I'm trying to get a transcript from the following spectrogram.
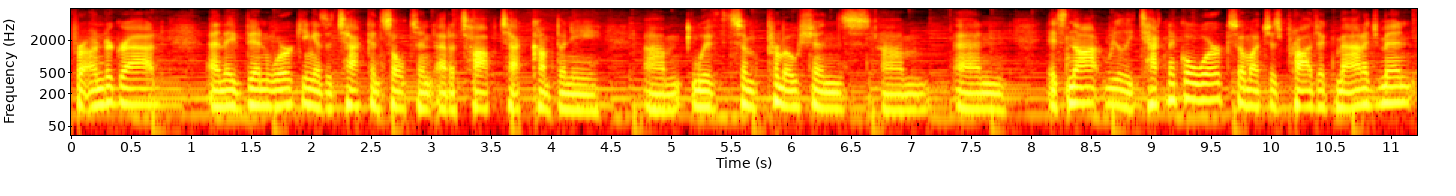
for undergrad and they've been working as a tech consultant at a top tech company um, with some promotions um, and it's not really technical work so much as project management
